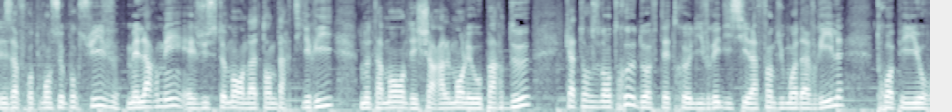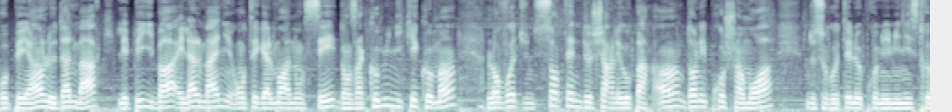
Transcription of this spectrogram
les affrontements se poursuivent, mais l'armée est justement en attente d'artillerie, notamment des chars allemands Léopard 2. 14 d'entre eux doivent être livrés d'ici la fin du mois d'avril. Trois pays européens, le Danemark, les Pays-Bas et l'Allemagne ont également annoncé dans un communiqué commun l'envoi d'une centaine de chars Léopard 1 dans les prochains mois. De ce côté, le Premier ministre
